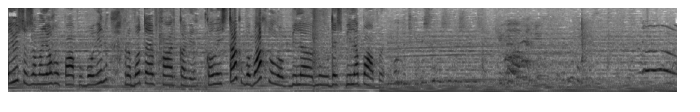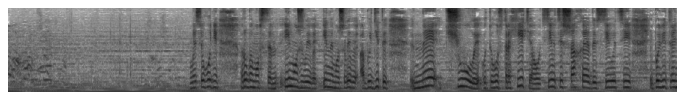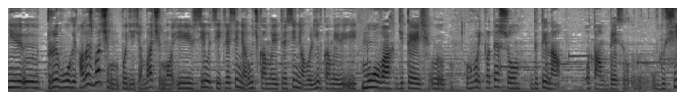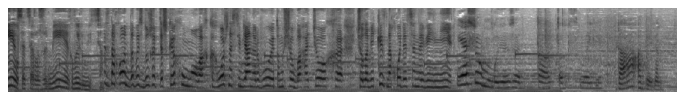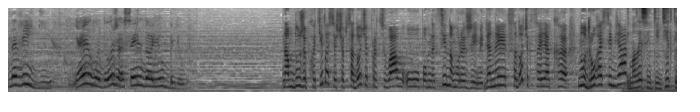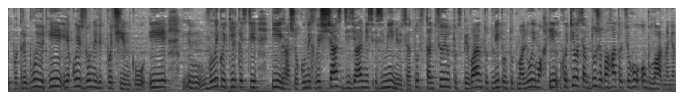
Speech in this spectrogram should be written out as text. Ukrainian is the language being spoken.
боюся за моєго папу, бо він працює в Харкові. Колись так бабахнуло біля ну десь біля папи. Ми сьогодні робимо все і можливе, і неможливе, аби діти не чули отого страхіття, оці оці шахеди, всі оці повітряні е, тривоги. Але ж бачимо по дітям, бачимо і всі оці трясіння ручками, і трясіння голівками, і мова дітей е, говорить про те, що дитина. Отам десь в душі все це розуміє, хвилюється. Знаходились дуже в тяжких умовах. Кожна сім'я нервує, тому що у багатьох е, чоловіки знаходяться на війні. Я сумую за татом своїм. Да, а де він? На війні. Я його дуже сильно люблю. Нам дуже б хотілося, щоб садочок працював у повноцінному режимі. Для них садочок це як е, ну друга сім'я. Малесенькі дітки потребують і якоїсь зони відпочинку, і великої кількості іграшок. У них весь час діяльність змінюється. Тут станцюємо, тут співаємо, тут ліпимо, тут малюємо. І хотілося б дуже багато цього обладнання.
